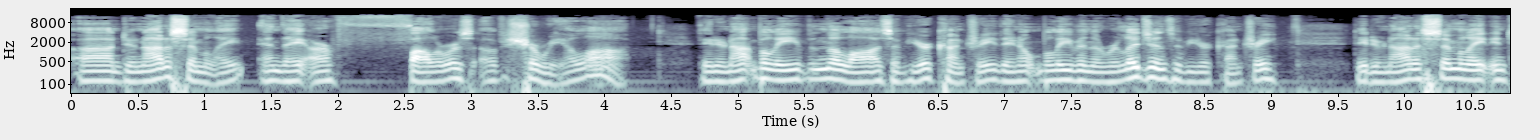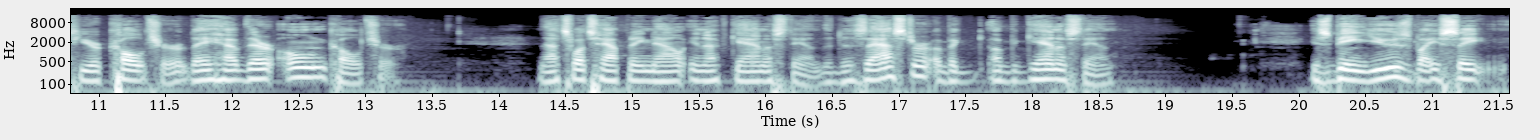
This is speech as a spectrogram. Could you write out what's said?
uh, do not assimilate and they are followers of Sharia law. They do not believe in the laws of your country. They don't believe in the religions of your country. They do not assimilate into your culture. They have their own culture. That's what's happening now in Afghanistan. The disaster of, of Afghanistan is being used by Satan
